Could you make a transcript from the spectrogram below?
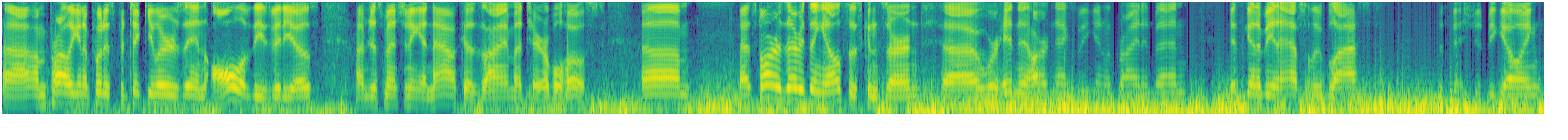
Uh, I'm probably going to put his particulars in all of these videos. I'm just mentioning it now because I'm a terrible host. Um, as far as everything else is concerned, uh, we're hitting it hard next weekend with Brian and Ben. It's going to be an absolute blast. The fish should be going.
